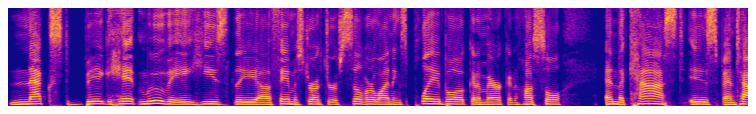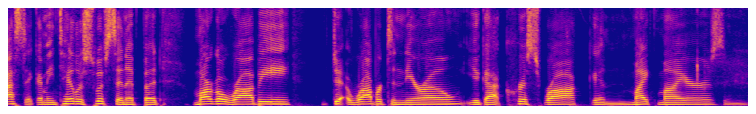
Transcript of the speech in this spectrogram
next big hit movie. He's the uh, famous director of Silver Linings Playbook and American Hustle. And the cast is fantastic. I mean, Taylor Swift's in it, but Margot Robbie, Robert De Niro, you got Chris Rock and Mike Myers and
